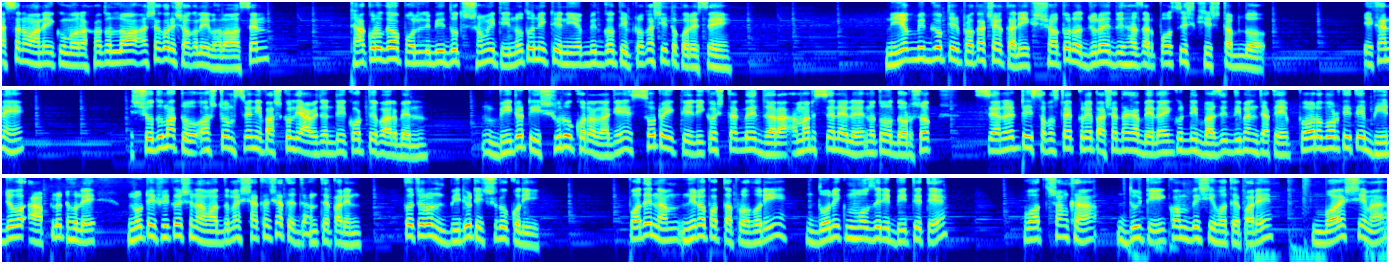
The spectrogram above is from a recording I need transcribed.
আসসালামু আলাইকুম রহমতুল্লাহ। আশা করি সকলেই ভালো আছেন। ঠাকুরগাঁও পল্লী বিদ্যুৎ সমিতি নতুন একটি নিয়োগ বিজ্ঞপ্তি প্রকাশিত করেছে। নিয়োগ বিজ্ঞপ্তির প্রকাশের তারিখ সতেরো জুলাই দুই হাজার পঁচিশ খ্রিস্টাব্দ। এখানে শুধুমাত্র অষ্টম শ্রেণি পাশ করলে আবেদনটি করতে পারবেন। ভিডিওটি শুরু করার আগে ছোট একটি রিকোয়েস্ট থাকবে, যারা আমার চ্যানেলে নতুন দর্শক চ্যানেলটি সাবস্ক্রাইব করে পাশে থাকা বেল আইকনটি বাজিয়ে দিবেন যাতে পরবর্তীতে ভিডিও আপলোড হলে নোটিফিকেশনের মাধ্যমে সাথে সাথে জানতে পারেন। তো চলুন ভিডিওটি শুরু করি। পদের নাম নিরাপত্তা প্রহরী, দৈনিক মজুরি ভিত্তিতে পদ সংখ্যা দুইটি কম বেশি হতে পারে। বয়স সীমা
